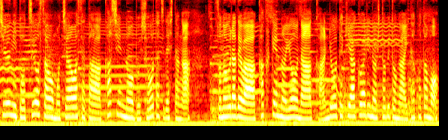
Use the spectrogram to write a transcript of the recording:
忠義と強さを持ち合わせた家臣の武将たちでしたがその裏では各県のような官僚的役割の人々がいたことも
